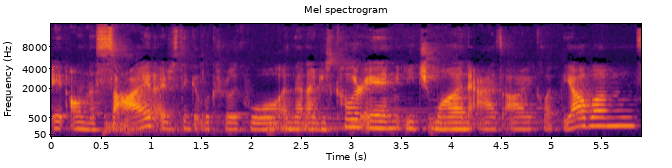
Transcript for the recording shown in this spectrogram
it on the side. I just think it looks really cool. And then I just color in each one as I collect the albums,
